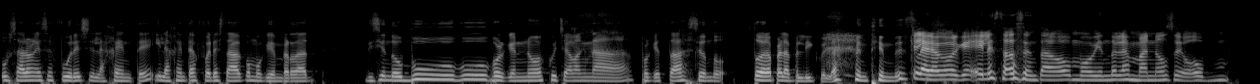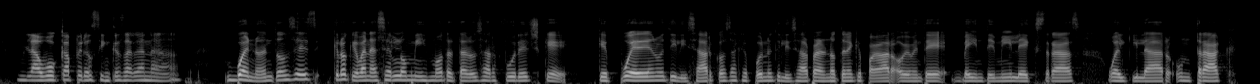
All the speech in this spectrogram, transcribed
usaron ese footage de la gente y la gente afuera estaba como que en verdad diciendo bu, bu, porque no escuchaban nada, porque estaba haciendo toda para la película, ¿me entiendes? Claro, porque él estaba sentado moviendo las manos eh, o la boca, pero sin que salga nada. Bueno, entonces creo que van a hacer lo mismo, tratar de usar footage que, que pueden utilizar, cosas que pueden utilizar para no tener que pagar, obviamente, 20 mil extras o alquilar un track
